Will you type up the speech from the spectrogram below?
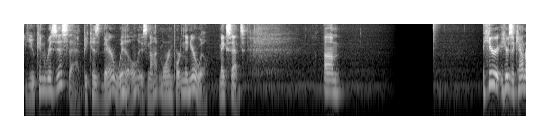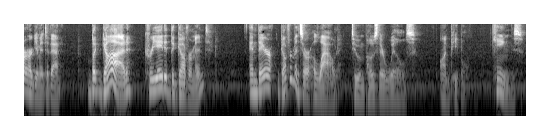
you can resist that because their will is not more important than your will. Makes sense. Um, here, here's a counter argument to that. But God created the government, and their governments are allowed to impose their wills on people. Kings,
